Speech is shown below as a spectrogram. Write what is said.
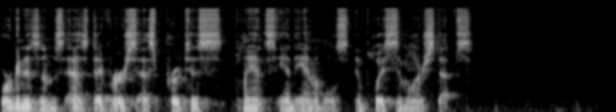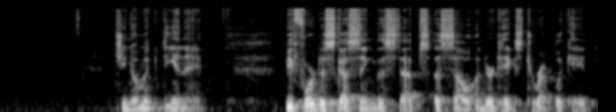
Organisms as diverse as protists, plants, and animals employ similar steps. Genomic DNA. Before discussing the steps a cell undertakes to replicate,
